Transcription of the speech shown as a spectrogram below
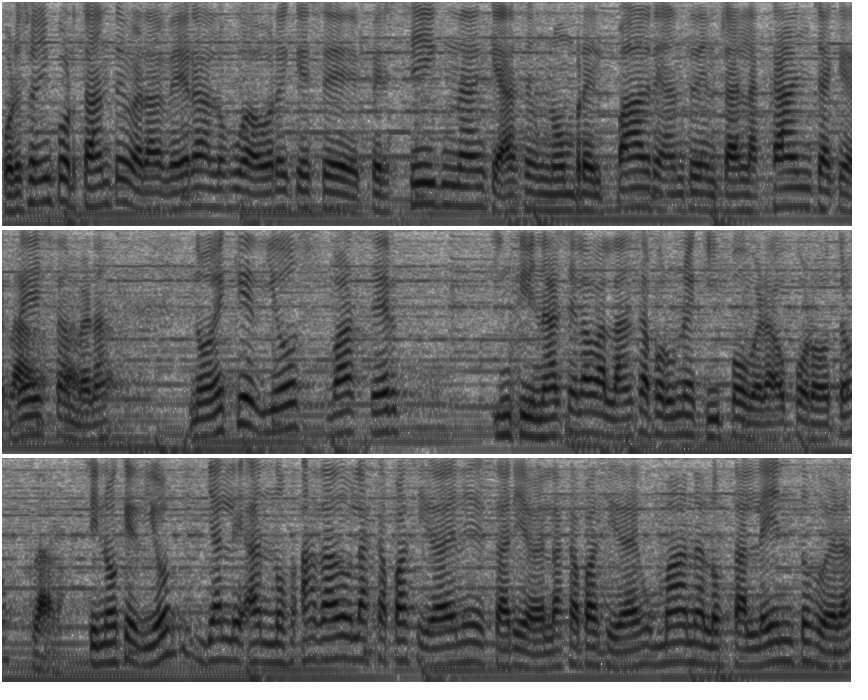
Por eso es importante ¿verdad? ver a los jugadores que se persignan, que hacen un nombre del Padre antes de entrar en la cancha, que rezan, ¿verdad? No es que Dios va a hacer inclinarse la balanza por un equipo ¿verdad? o por otro, claro. sino que Dios ya le nos ha dado las capacidades necesarias, ¿verdad? las capacidades humanas, los talentos, ¿verdad?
